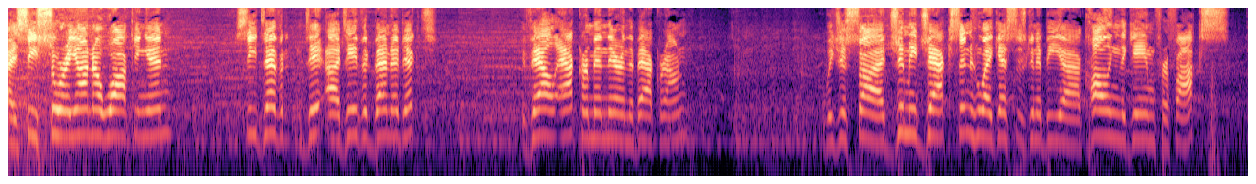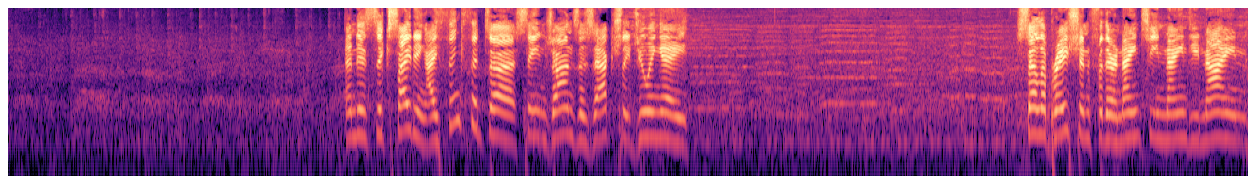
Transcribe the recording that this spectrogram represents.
I see Soriano walking in. See David, Da- uh, David Benedict, Val Ackerman there in the background. We just saw Jimmy Jackson, who I guess is going to be uh, calling the game for Fox. And it's exciting. I think that uh, St. John's is actually doing a celebration for their 1999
